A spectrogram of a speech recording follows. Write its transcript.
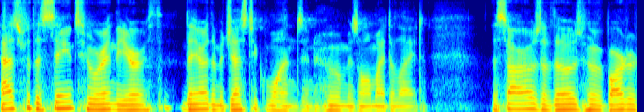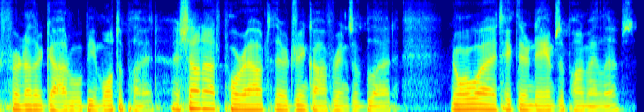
As for the saints who are in the earth, they are the majestic ones in whom is all my delight. The sorrows of those who have bartered for another God will be multiplied. I shall not pour out their drink offerings of blood, nor will I take their names upon my lips.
